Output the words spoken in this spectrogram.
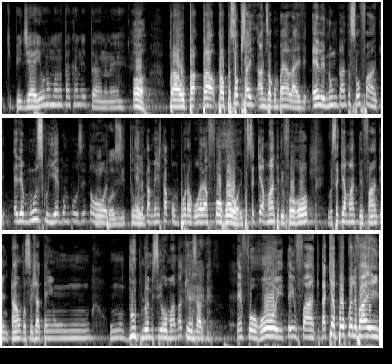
O que pedir aí, o Romano tá canetando, né? Ó. Oh para o pessoal que está a nos acompanha a live, ele não canta só funk, ele é músico e é compositor. Compositor. Ele também está a compor agora forró. E você que é amante de forró, você que é amante de funk, então você já tem um, um duplo MC Romano aqui, sabe? tem forró e tem o funk. Daqui a pouco ele vai,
